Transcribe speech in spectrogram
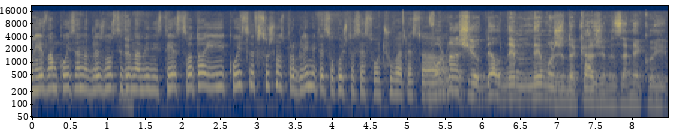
Не знам кои се надлежностите не. на Министерството и кои се всушност проблемите со кои што се соочувате со... Во нашиот дел не, не може да кажеме за некои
